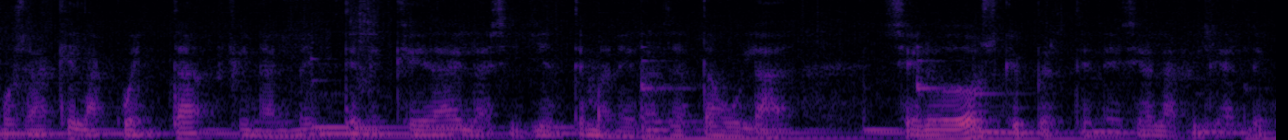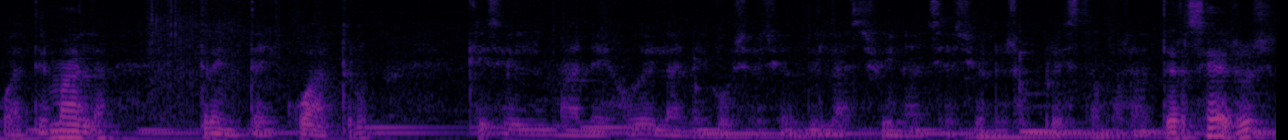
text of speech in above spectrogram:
O sea que la cuenta finalmente me queda de la siguiente manera ya tabulada. 02 que pertenece a la filial de Guatemala, 34 que es el manejo de la negociación de las financiaciones o préstamos a terceros,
